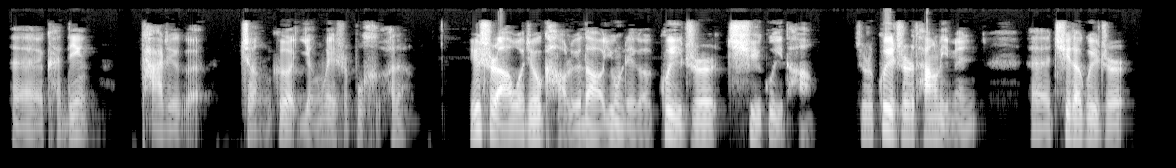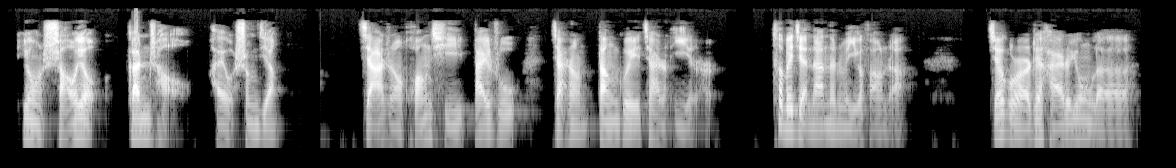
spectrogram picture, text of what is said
呃，肯定他这个整个营卫是不和的。于是啊，我就考虑到用这个桂枝去桂汤，就是桂枝汤里面，呃，去的桂枝，用芍药、甘草还有生姜，加上黄芪、白术，加上当归，加上薏仁，特别简单的这么一个方子啊。结果这孩子用了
